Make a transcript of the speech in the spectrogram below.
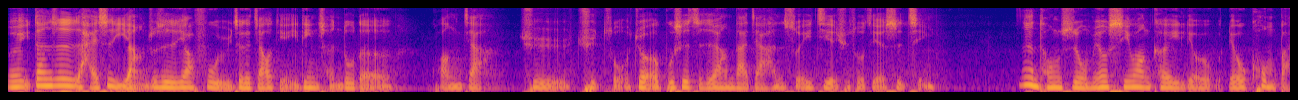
所以，但是还是一样，就是要赋予这个交叠一定程度的框架去去做，就而不是只是让大家很随机的去做这些事情。那同时，我们又希望可以留留空白，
